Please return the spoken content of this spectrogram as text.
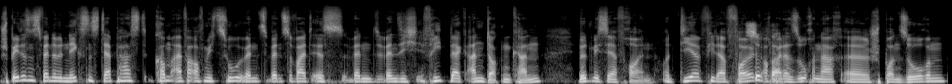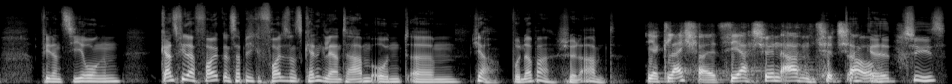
Spätestens, wenn du den nächsten Step hast, komm einfach auf mich zu, wenn es soweit ist, wenn, wenn sich Friedberg andocken kann. Würde mich sehr freuen. Und dir viel Erfolg Super. auch bei der Suche nach äh, Sponsoren, Finanzierungen. Ganz viel Erfolg und es hat mich gefreut, dass wir uns kennengelernt haben. Und ähm, ja, wunderbar. Schönen Abend. Ja, gleichfalls. Ja, schönen Abend. Ciao. Danke. Tschüss.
